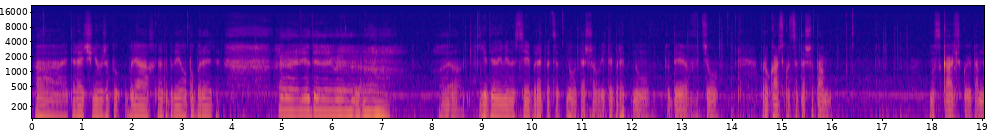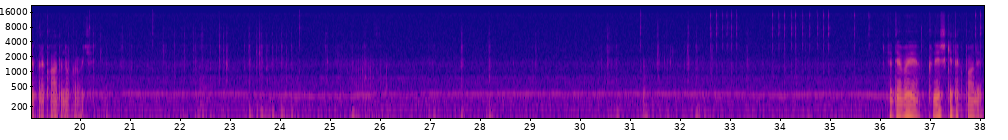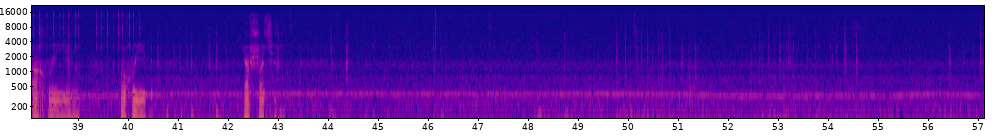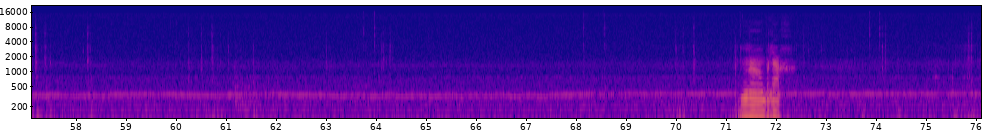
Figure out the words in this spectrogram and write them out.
Ай, до речі, нього вже блях, треба буде його побрити. Єдиний мінус цієї бритви це, ну, те, що іти брит, ну, туди в цю перукарську, це те, що там москальською, там не перекладено, коротше. Ти диви, книжки так падають. Ахуєнно. Охуїть. Я в шоці.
